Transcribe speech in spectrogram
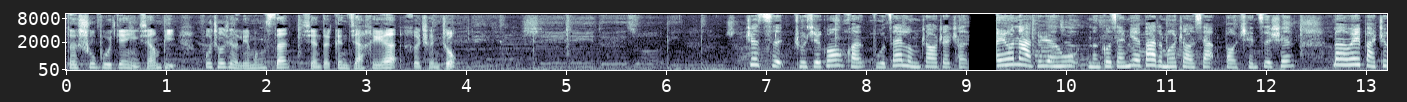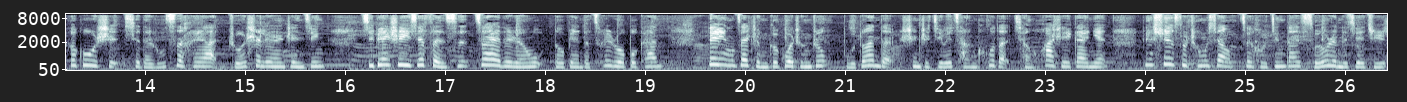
的数部电影相比，《复仇者联盟三》显得更加黑暗和沉重。这次主角光环不再笼罩着城，没有哪个人物能够在灭霸的魔爪下保全自身。漫威把这个故事写得如此黑暗，着实令人震惊。即便是一些粉丝最爱的人物，都变得脆弱不堪。电影在整个过程中不断的，甚至极为残酷的强化这一概念，并迅速冲向最后惊呆所有人的结局。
